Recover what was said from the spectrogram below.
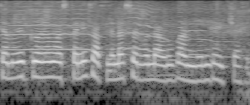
त्यामुळे गरम असतानाच आपल्याला सर्व लाडू बांधून घ्यायचे आहे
